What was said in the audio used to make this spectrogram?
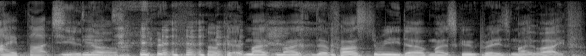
I thought you did. know. okay. My, my, the first reader of my screenplay is my wife.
